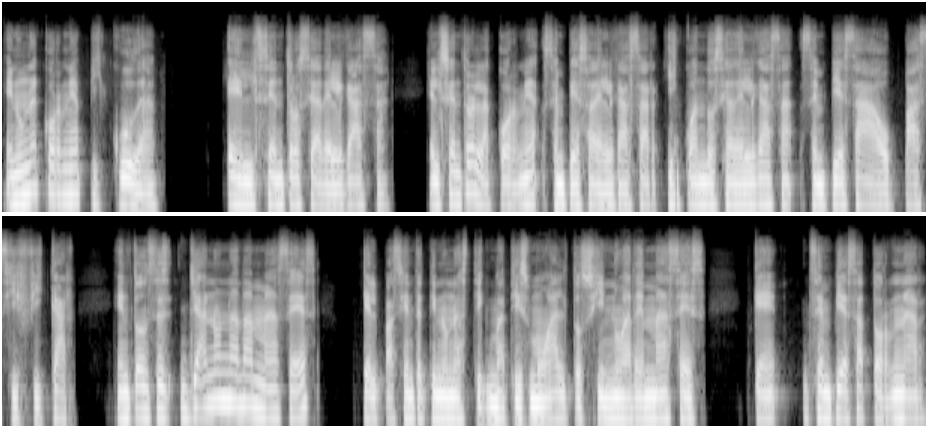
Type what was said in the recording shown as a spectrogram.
En una córnea picuda, el centro se adelgaza el centro de la córnea se empieza a adelgazar y cuando se adelgaza se empieza a opacificar. Entonces ya no nada más es que el paciente tiene un astigmatismo alto, sino además es que se empieza a tornar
